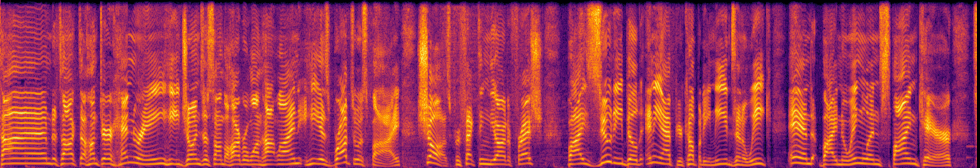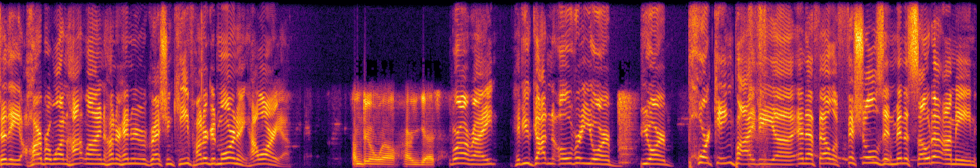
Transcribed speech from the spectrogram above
Time to talk to Hunter Henry. He joins us on the Harbor One hotline. He is brought to us by Shaw's Perfecting the Art of Fresh, by Zudy, build any app your company needs in a week, and by New England Spine Care. To the Harbor One hotline, Hunter Henry Regression Keefe. Hunter, good morning. How are you? I'm doing well. How are you guys? We're all right. Have you gotten over your your porking by the uh, NFL officials in Minnesota? I mean,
